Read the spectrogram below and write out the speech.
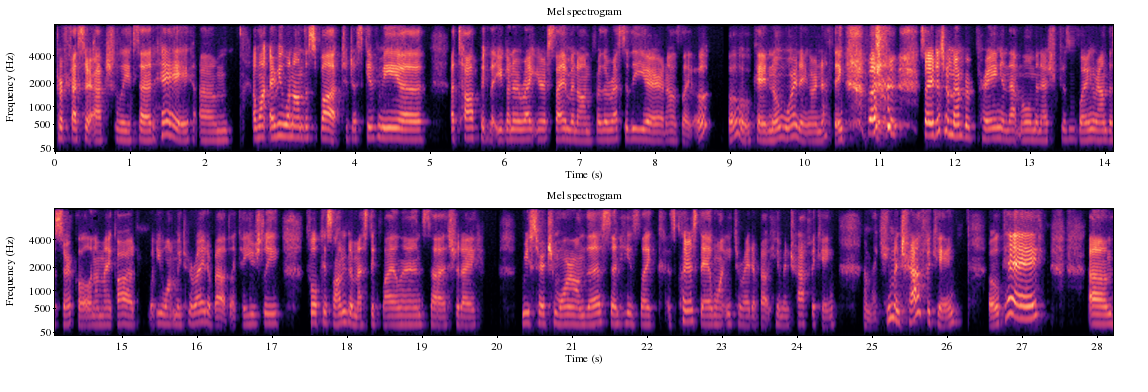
professor actually said, Hey, um, I want everyone on the spot to just give me a, a topic that you're going to write your assignment on for the rest of the year. And I was like, Oh, oh, okay, no warning or nothing. But so I just remember praying in that moment as she was going around the circle. And I'm like, God, what do you want me to write about? Like, I usually focus on domestic violence. Uh, should I research more on this. And he's like, as clear as day, I want you to write about human trafficking. I'm like, human trafficking? Okay. Um,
